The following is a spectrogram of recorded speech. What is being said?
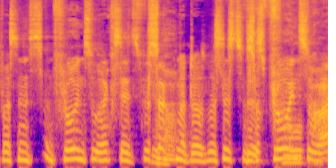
was ist ein Floh ins Ohr gesetzt? Was genau. sagt man da? Was ist das? Das Floh ins Ohr.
